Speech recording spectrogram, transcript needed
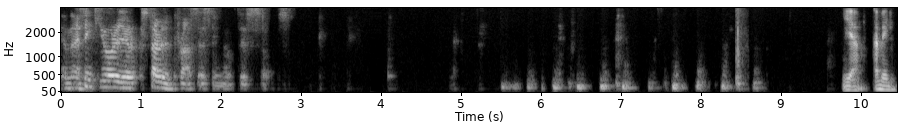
and I think you already started processing of this. So yeah, I mean,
